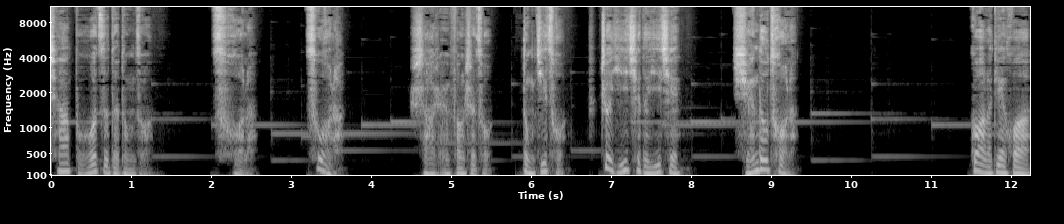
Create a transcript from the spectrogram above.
掐脖子的动作，错了，错了，杀人方式错，动机错，这一切的一切，全都错了。挂了电话，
